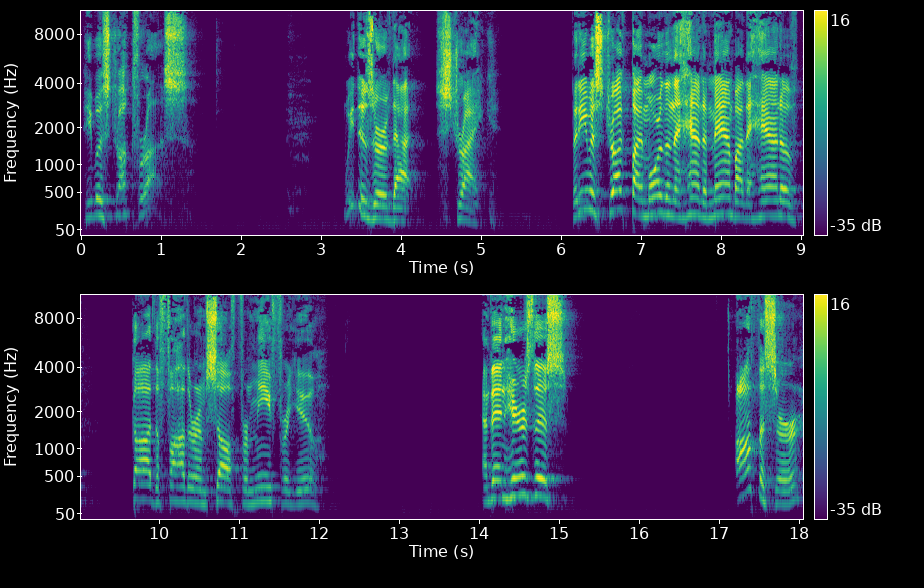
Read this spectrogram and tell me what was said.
He was struck for us. We deserve that strike. But he was struck by more than the hand of man, by the hand of God the Father himself, for me, for you. And then here's this officer.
